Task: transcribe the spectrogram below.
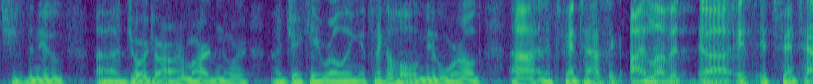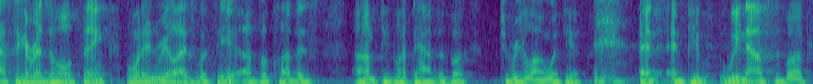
she's the new uh, George R. R. Martin or uh, J.K. Rowling. It's like a whole new world, uh, and it's fantastic. I love it. Uh, it's it's fantastic. I read the whole thing, but what I didn't realize with the uh, book club is um, people have to have the book to read along with you, and and people we announced the book,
